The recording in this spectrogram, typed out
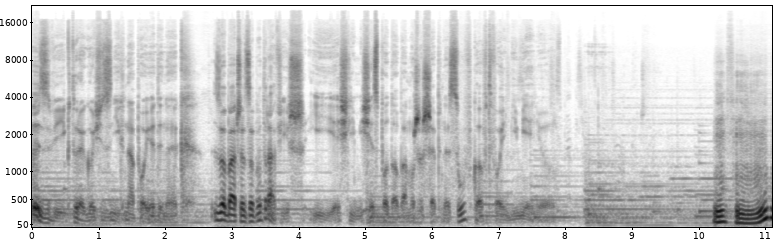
Wyzwij któregoś z nich na pojedynek. Zobaczę, co potrafisz i jeśli mi się spodoba, może szepnę słówko w twoim imieniu. Mhm.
